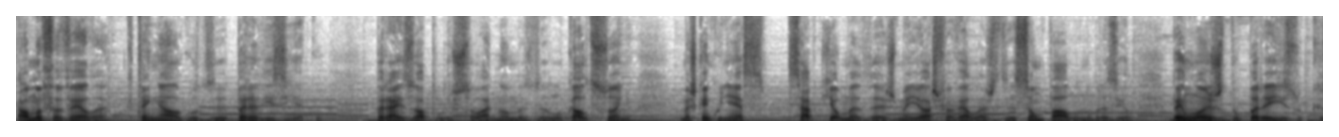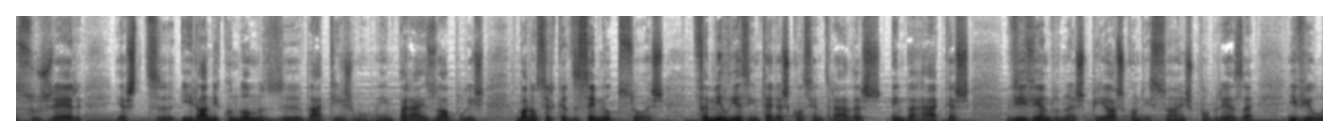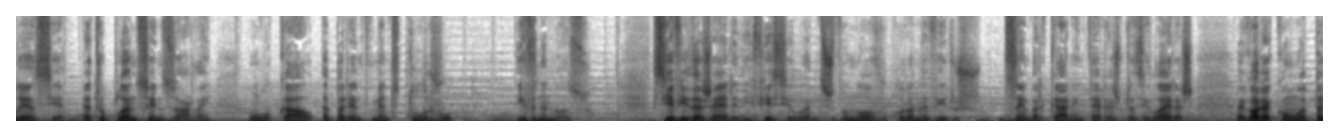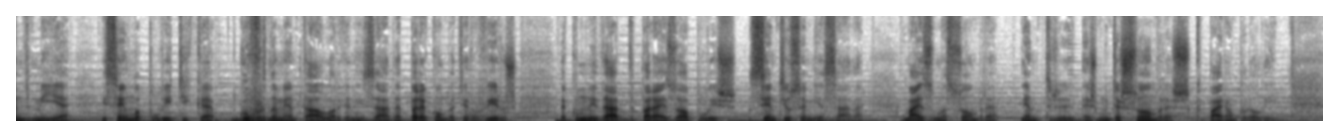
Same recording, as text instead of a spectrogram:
Há uma favela que tem algo de paradisíaco. Paraisópolis só há nome de local de sonho, mas quem conhece sabe que é uma das maiores favelas de São Paulo, no Brasil, bem longe do paraíso que sugere este irónico nome de batismo. Em Paraisópolis moram cerca de 100 mil pessoas, famílias inteiras concentradas em barracas, vivendo nas piores condições, pobreza e violência, atropelando-se em desordem um local aparentemente turvo e venenoso. Se a vida já era difícil antes do novo coronavírus desembarcar em terras brasileiras, agora com a pandemia e sem uma política governamental organizada para combater o vírus, a comunidade de Paraisópolis sentiu-se ameaçada. Mais uma sombra entre as muitas sombras que pairam por ali.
